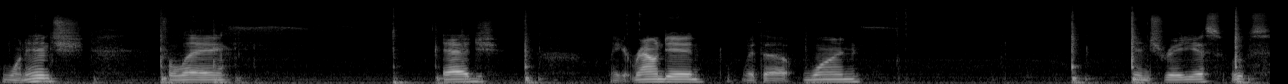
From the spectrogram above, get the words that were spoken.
one inch, fillet, edge, make it rounded with a one inch radius. Oops.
